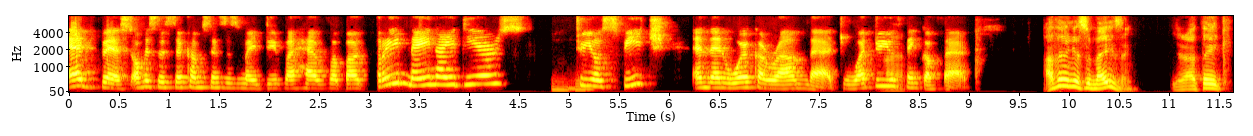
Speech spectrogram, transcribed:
At best, obviously, circumstances might differ. Have about three main ideas mm-hmm. to your speech and then work around that. What do you right. think of that? I think it's amazing. You know, I think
